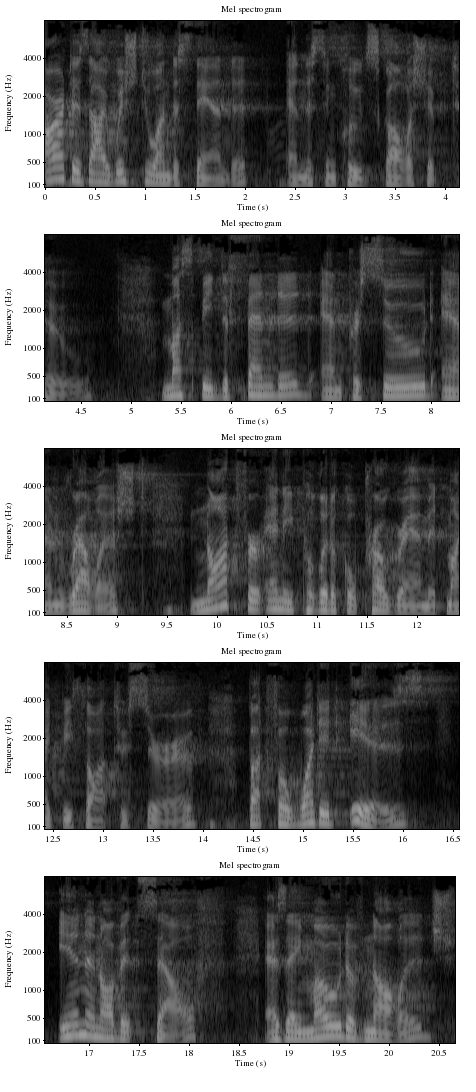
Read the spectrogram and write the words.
Art as I wish to understand it, and this includes scholarship too, must be defended and pursued and relished, not for any political program it might be thought to serve, but for what it is in and of itself as a mode of knowledge,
